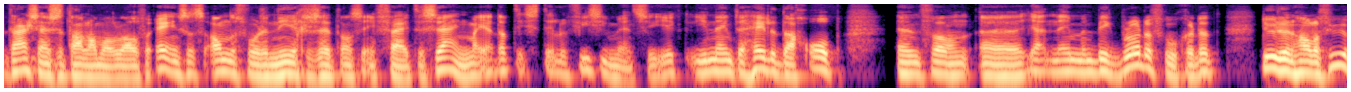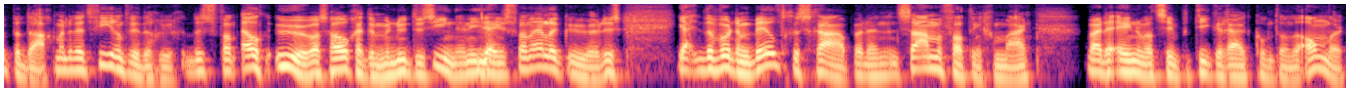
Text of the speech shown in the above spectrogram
daar zijn ze het allemaal over eens. Dat ze anders worden neergezet dan ze in feite zijn. Maar ja, dat is televisie, mensen. Je, je neemt de hele dag op en van, uh, ja, neem een Big Brother vroeger. Dat duurde een half uur per dag, maar er werd 24 uur. Dus van elk uur was hooguit een minuut te zien. En niet eens van elk uur. Dus ja, er wordt een beeld geschapen en een samenvatting gemaakt. Waar de ene wat sympathieker uitkomt dan de ander.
